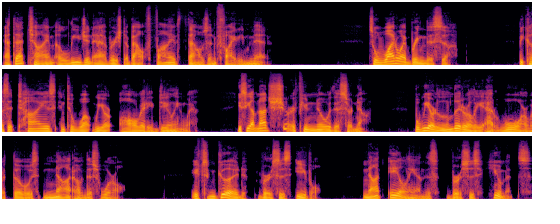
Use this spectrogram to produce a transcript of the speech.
At that time, a legion averaged about 5,000 fighting men. So, why do I bring this up? Because it ties into what we are already dealing with. You see, I'm not sure if you know this or not, but we are literally at war with those not of this world. It's good versus evil, not aliens versus humans.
